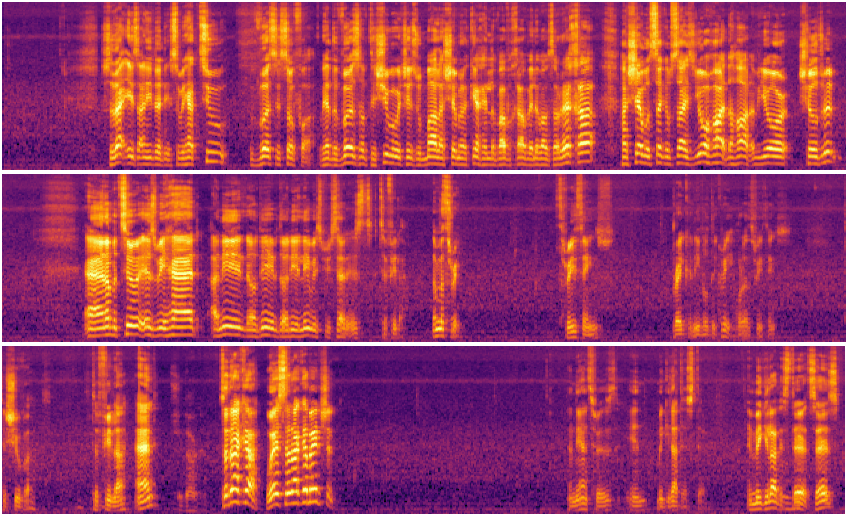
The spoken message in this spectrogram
So that is Anida. So we had two verses so far. We had the verse of Teshuvah, which is Umal Hashem Zarecha. Hashem will circumcise your heart, the heart of your children. And number two is we had Ani Nodiv Dodi which we said is Tefillah. Number three. Three things break an evil decree. What are the three things? Teshuvah, Tefillah, and Tzedakah. Tzedakah. Where's Tzedakah mentioned? And the answer is in Megillat Esther. In Megillat Esther it says,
